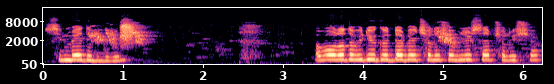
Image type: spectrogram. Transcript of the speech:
Silmeye de bilirim. Ama ona da video göndermeye çalışabilirsem çalışacağım.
